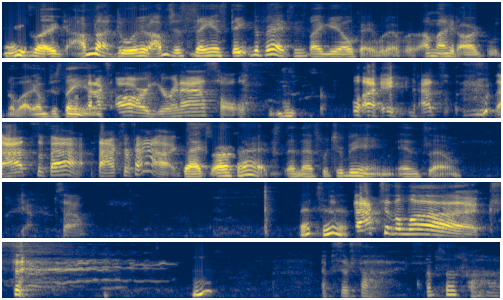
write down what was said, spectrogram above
He's like, I'm not doing it. I'm just saying, stating the facts. He's like, yeah, okay, whatever. I'm not here to argue with nobody. I'm just The saying. facts are you're an asshole. like that's that's the fact. Facts are facts. Facts are facts, and that's what you're being. And so Yeah. So that's it. back to the looks. Hmm? Episode five. Episode five.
